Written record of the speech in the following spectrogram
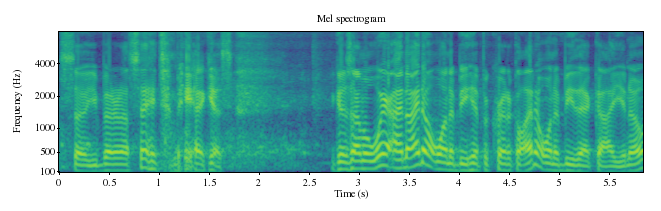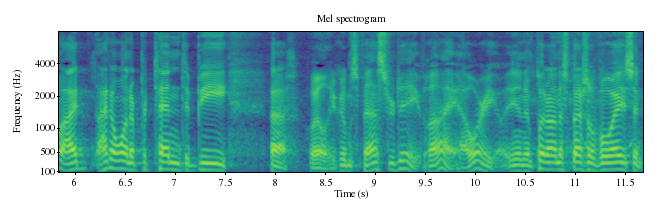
So you better not say it to me, I guess. Because I'm aware, and I don't want to be hypocritical. I don't want to be that guy, you know. I, I don't want to pretend to be uh, well, here comes Pastor Dave. Hi, how are you? You know, put on a special voice and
